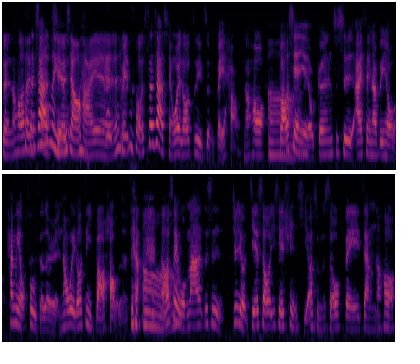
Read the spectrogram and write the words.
对，然后剩下的钱，的小孩耶，没错，剩下的钱我也都自己准备好，然后保险也有跟就是 IC 那边有他们有负责的人，然后我也都自己保好了，这样，然后所以我妈就是就有接收一些讯息，要什么时候飞这样，然后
